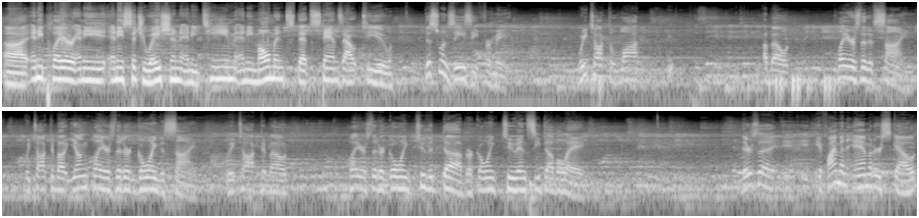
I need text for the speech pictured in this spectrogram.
uh, any player, any any situation, any team, any moment that stands out to you? This one's easy for me. We talked a lot about players that have signed. We talked about young players that are going to sign. We talked about players that are going to the dub or going to NCAA. There's a if I'm an amateur scout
